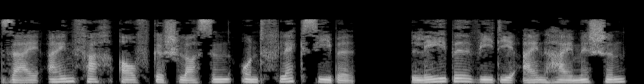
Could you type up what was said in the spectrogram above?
Sei einfach aufgeschlossen und flexibel. Lebe wie die Einheimischen,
